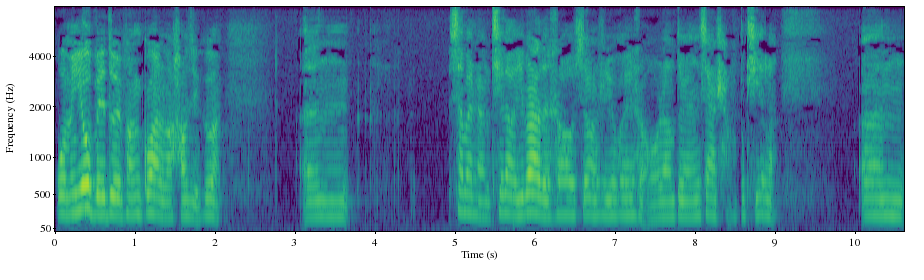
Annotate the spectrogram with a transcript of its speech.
我们又被对方灌了好几个。嗯，下半场踢到一半的时候，徐老师一挥手，让队员下场不踢了。嗯，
